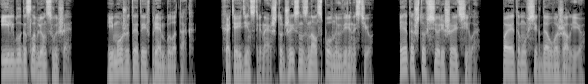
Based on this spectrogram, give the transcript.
или благословлен свыше. И может, это и впрямь было так. Хотя единственное, что Джейсон знал с полной уверенностью, это что все решает сила. Поэтому всегда уважал ее.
